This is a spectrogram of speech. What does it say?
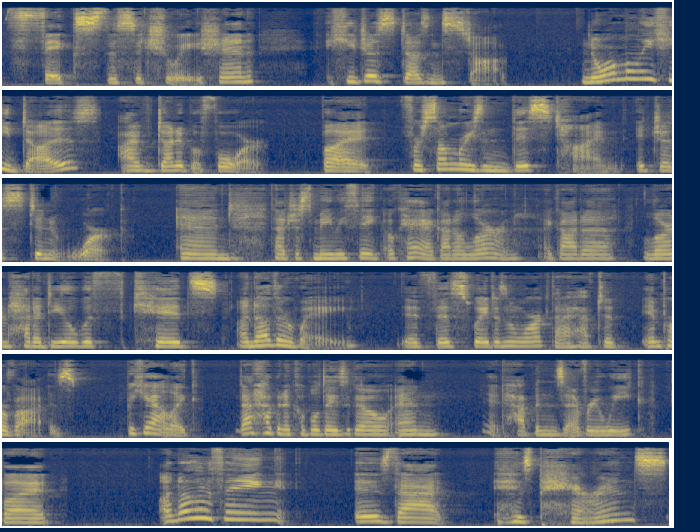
fix the situation, he just doesn't stop. Normally he does. I've done it before. But for some reason this time it just didn't work. And that just made me think, okay, I gotta learn. I gotta learn how to deal with kids another way. If this way doesn't work, then I have to improvise. But yeah, like that happened a couple days ago and it happens every week. But another thing is that his parents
